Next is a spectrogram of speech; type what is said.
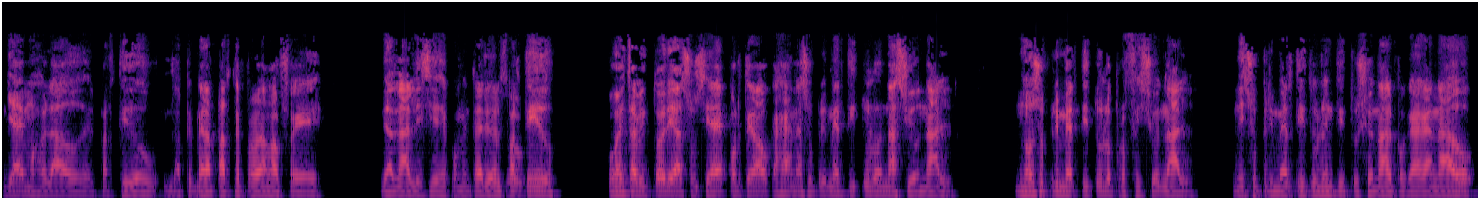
Ya hemos hablado del partido. La primera parte del programa fue de análisis, de comentario del partido. Con esta victoria, Sociedad Deportiva Aucas gana su primer título nacional, no su primer título profesional, ni su primer título institucional, porque ha ganado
